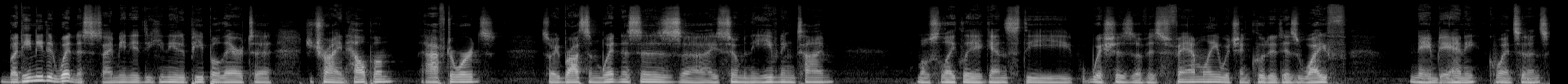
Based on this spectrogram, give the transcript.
but he needed witnesses. I mean he needed people there to to try and help him afterwards. So he brought some witnesses. Uh, I assume in the evening time most likely against the wishes of his family, which included his wife, named Annie, coincidence,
